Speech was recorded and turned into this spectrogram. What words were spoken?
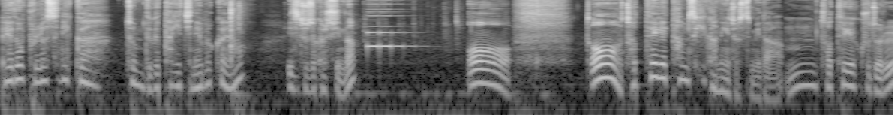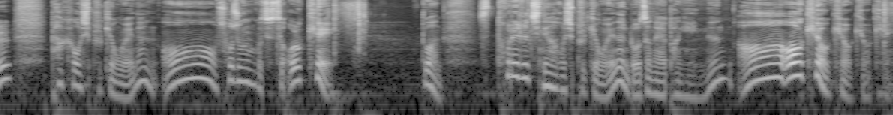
배도 불렀으니까 좀 느긋하게 지내볼까요? 이제 조작할 수 있나? 어, 어, 저택의 탐색이 가능해졌습니다. 음, 저택의 구조를 파악하고 싶을 경우에는, 어, 소중한 곳에서, 오케이. 또한, 스토리를 진행하고 싶을 경우에는 로자나의 방에 있는, 아, 오케이, 오케이, 오케이, 오케이.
